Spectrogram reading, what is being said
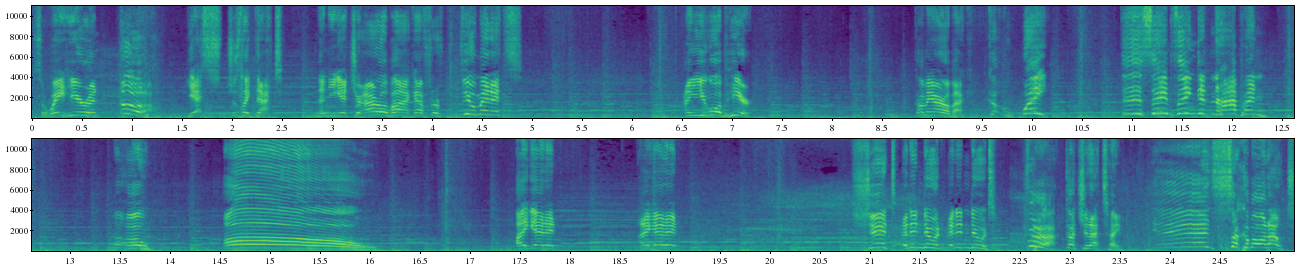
So wait here and ugh, yes, just like that. And then you get your arrow back after a few minutes, and you go up here. Got my arrow back. Go, wait, the same thing didn't happen. Uh oh. I get it. I get it. Shit! I didn't do it. I didn't do it. Got you that time and suck them all out!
